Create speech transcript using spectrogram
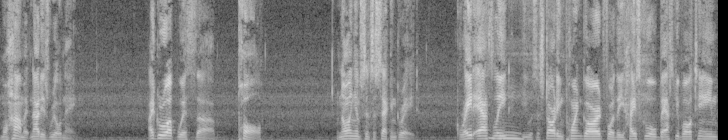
Muhammad, not his real name. I grew up with uh, Paul, knowing him since the second grade. Great athlete. Mm. He was a starting point guard for the high school basketball team.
